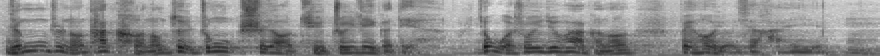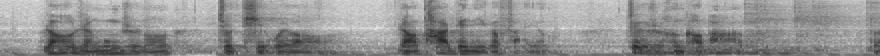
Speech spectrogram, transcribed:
人工智能它可能最终是要去追这个点，就我说一句话，可能背后有一些含义，嗯，然后人工智能就体会到了，然后它给你一个反应，这个是很可怕的，对，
